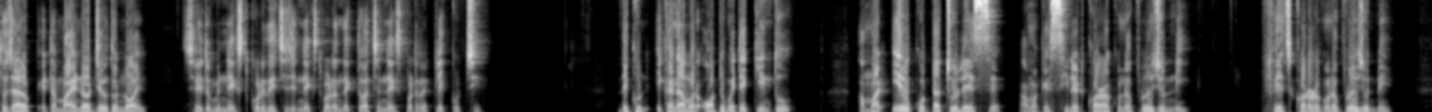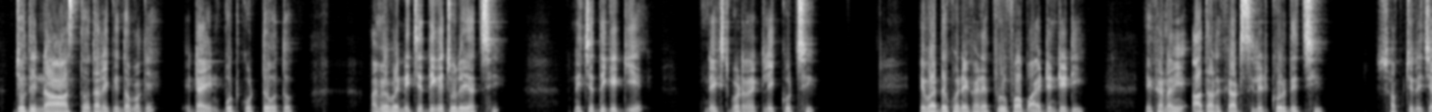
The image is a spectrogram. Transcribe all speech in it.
তো যাই হোক এটা মাইনর যেহেতু নয় সেহেতু আমি নেক্সট করে দিচ্ছি যে নেক্সট বাটন দেখতে পাচ্ছেন নেক্সট বাটনে ক্লিক করছি। দেখুন, এখানে আমার অটোমেটিক কিন্তু আমার এও কোডটা চলে এসছে। আমাকে সিলেক্ট করার কোনো প্রয়োজন নেই ফেচ করার কোনো প্রয়োজন নেই। যদি না আসতো তাহলে কিন্তু আমাকে এটা ইনপুট করতে হতো। আমি আবার নিচের দিকে চলে যাচ্ছি। নিচের দিকে গিয়ে নেক্সট বাটনে ক্লিক করছি। এবার দেখুন, এখানে প্রুফ অফ আইডেন্টিটি এখানে আমি আধার কার্ড সিলেক্ট করে দিচ্ছি। সবচেয়ে নিচে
